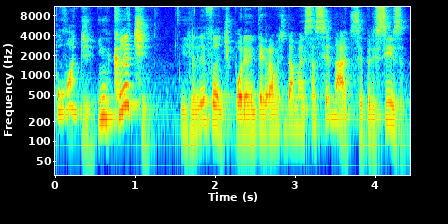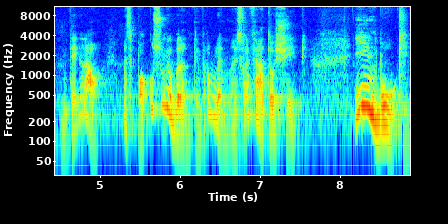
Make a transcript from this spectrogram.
Pode. Em cut, irrelevante. Porém, o integral vai te dar mais saciedade. Você precisa? Integral. Mas você pode consumir o branco, não tem problema. Não isso vai ferrar teu shape. E em bulk?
